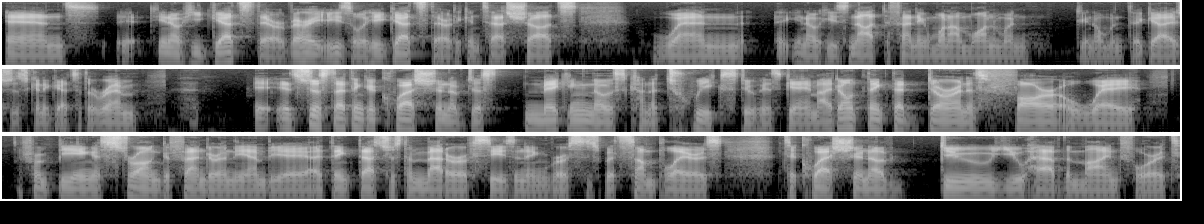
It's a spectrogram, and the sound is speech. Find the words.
And it, you know he gets there very easily. He gets there to contest shots when you know he's not defending one on one when you know when the guy is just going to get to the rim. It's just I think a question of just making those kind of tweaks to his game. I don't think that Duren is far away from being a strong defender in the NBA. I think that's just a matter of seasoning versus with some players. It's a question of do you have the mind for it?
